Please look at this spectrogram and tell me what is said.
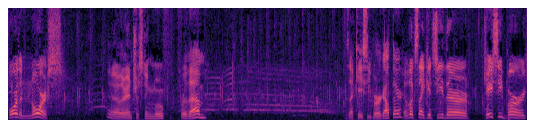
for the Norse. Another interesting move for them. Is that Casey Berg out there? It looks like it's either Casey Berg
